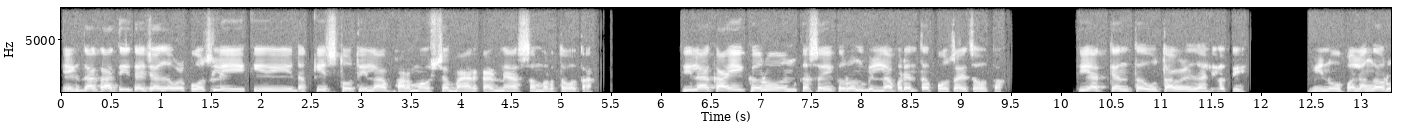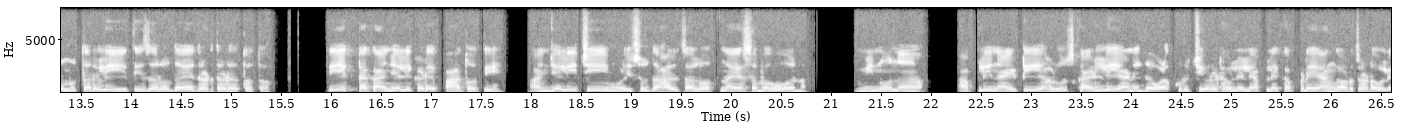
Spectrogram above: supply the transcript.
एकदा का ती त्याच्याजवळ पोहोचली की नक्कीच तो तिला फार्म हाऊसच्या बाहेर काढण्यास समर्थ होता. तिला काही करून कसंही करून बिल्लापर्यंत पोहोचायचं होतं. ती अत्यंत उतावेळ झाली होती. मिनू पलंगावरून उतरली तिचं हृदय धडधडत होतं. ती एकटक अंजलीकडे पाहत होती. अंजलीची मुळीसुद्धा हालचाल होत नाही असं बघून मिनूनं आपली नाईटी हळूच काढली आणि जवळ खुर्चीवर ठेवलेले आपले कपडे अंगावर चढवले.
